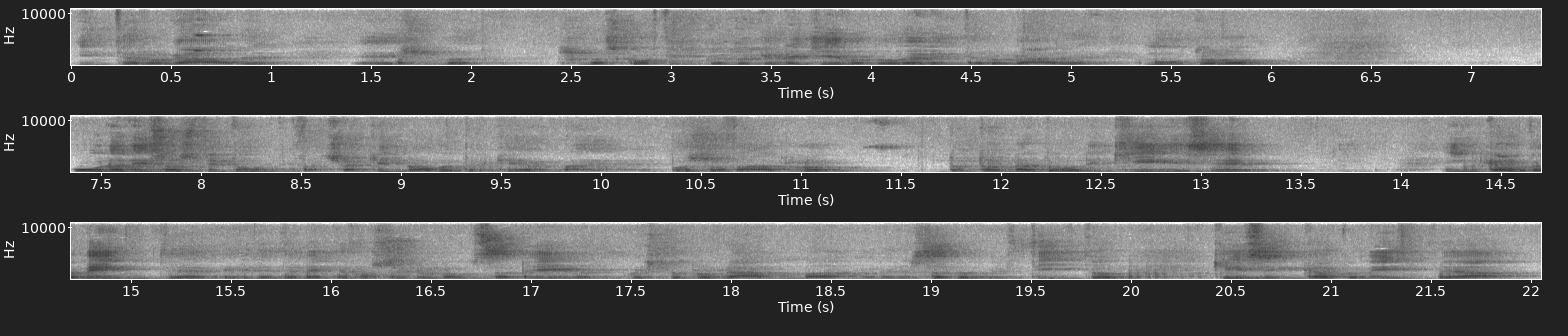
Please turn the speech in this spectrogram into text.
interrogare eh, sulla, sulla scorta di quello che leggeva, doveva interrogare Mutolo. Uno dei sostituti, faccio anche il nome perché ormai posso farlo, il dottor Natori, chiese incautamente, evidentemente forse lui non sapeva di questo programma, non era stato avvertito, chiese incautamente a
